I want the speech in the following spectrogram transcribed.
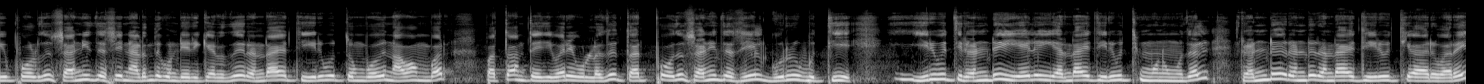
இப்பொழுது சனி திசை நடந்து கொண்டிருக்கிறது. ரெண்டாயிரத்தி இருபத்தொம்போது நவம்பர் பத்தாம் தேதி வரை உள்ளது. தற்போது சனி திசையில் குரு புத்தி இருபத்தி ரெண்டு ஏழு ரெண்டாயிரத்தி இருபத்தி மூணு முதல் ரெண்டு ரெண்டு ரெண்டாயிரத்தி இருபத்தி ஆறு வரை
